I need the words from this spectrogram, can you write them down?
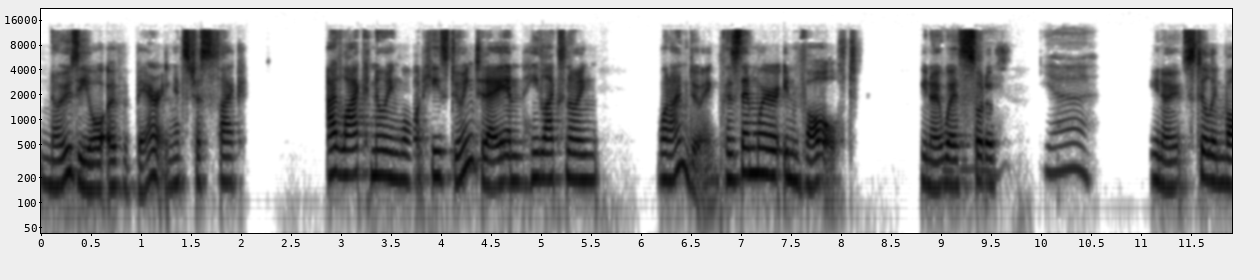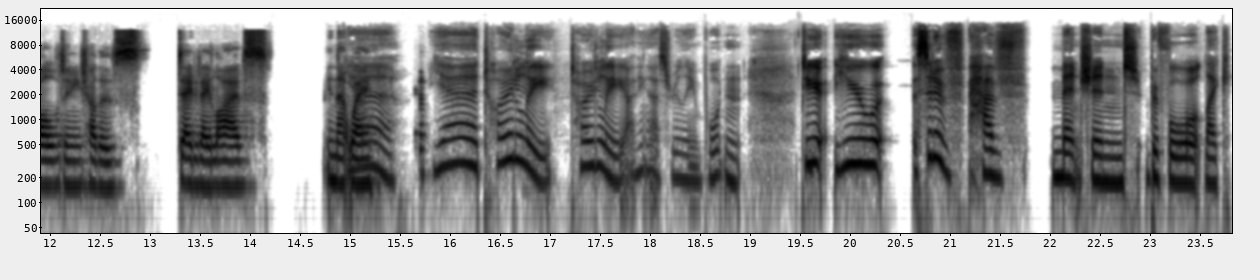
nosy or overbearing. It's just like I like knowing what he's doing today and he likes knowing what I'm doing because then we're involved. You know, we're sort of, Yeah. you know, still involved in each other's day-to-day lives in that way. Yeah. Yeah, totally. Totally. I think that's really important. Do you you sort of have mentioned before like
